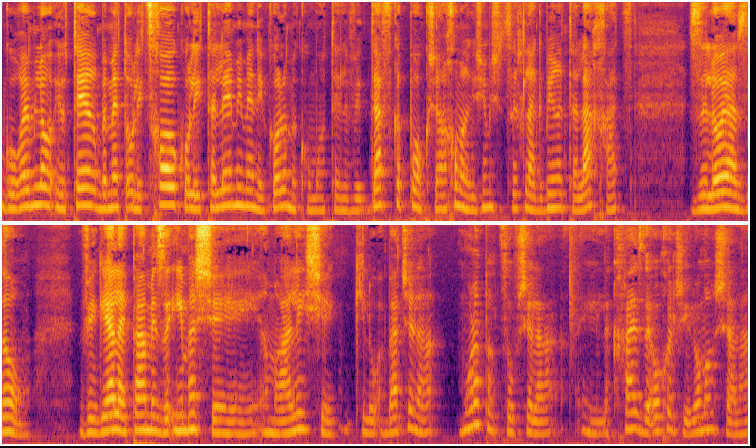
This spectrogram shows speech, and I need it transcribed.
גורם לו יותר באמת או לצחוק או להתעלם ממני, כל המקומות האלה. ודווקא פה, כשאנחנו מרגישים שצריך להגביר את הלחץ, זה לא יעזור. והגיעה אליי פעם איזו אימא שאמרה לי שכאילו הבת שלה, מול הפרצוף שלה, לקחה איזה אוכל שהיא לא מרשה לה,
